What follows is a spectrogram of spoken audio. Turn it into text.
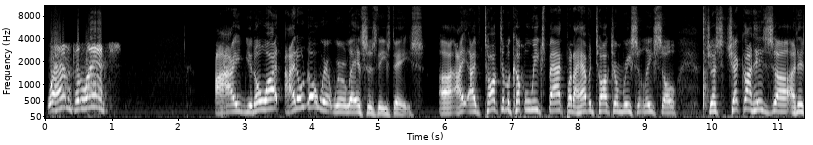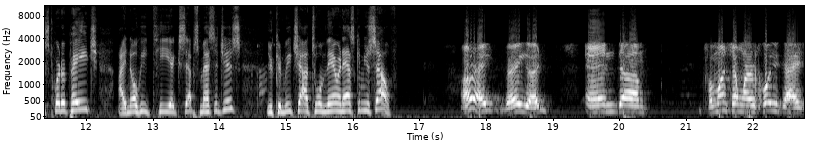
what happened to Lance? I, you know what? I don't know where, where Lance is these days. Uh, I, I've talked to him a couple weeks back, but I haven't talked to him recently. So just check on his uh, on his Twitter page. I know he he accepts messages. You can reach out to him there and ask him yourself. All right, very good. And um, for once, I want to call you guys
